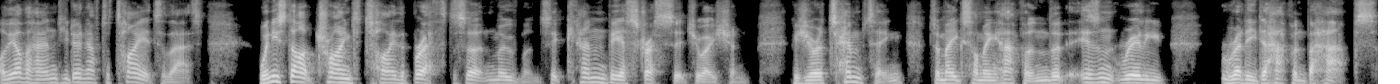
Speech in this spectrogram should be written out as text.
On the other hand, you don't have to tie it to that. When you start trying to tie the breath to certain movements, it can be a stress situation because you're attempting to make something happen that isn't really ready to happen, perhaps.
